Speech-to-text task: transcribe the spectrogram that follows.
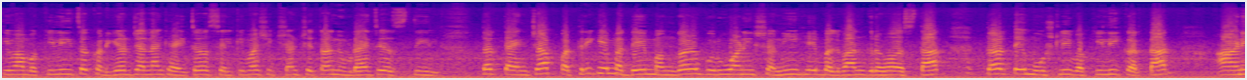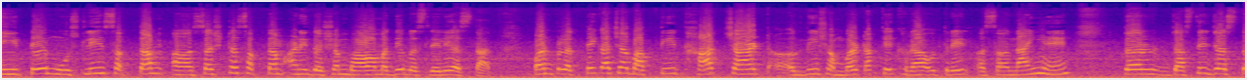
किंवा वकिलीचं करिअर ज्यांना घ्यायचं असेल किंवा शिक्षण क्षेत्र निवडायचे असतील तर त्यांच्या पत्रिकेमध्ये मंगळ गुरु आणि शनी हे बलवान ग्रह असतात. तर ते मोस्टली वकिली करतात. आणि ते मोस्टली सप्तम षष्ठ सप्तम आणि दशम भावामध्ये बसलेले असतात. पण प्रत्येकाच्या बाबतीत हा चार्ट अगदी शंभर टक्के खरा उतरेल असं नाही आहे तर जास्तीत जास्त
